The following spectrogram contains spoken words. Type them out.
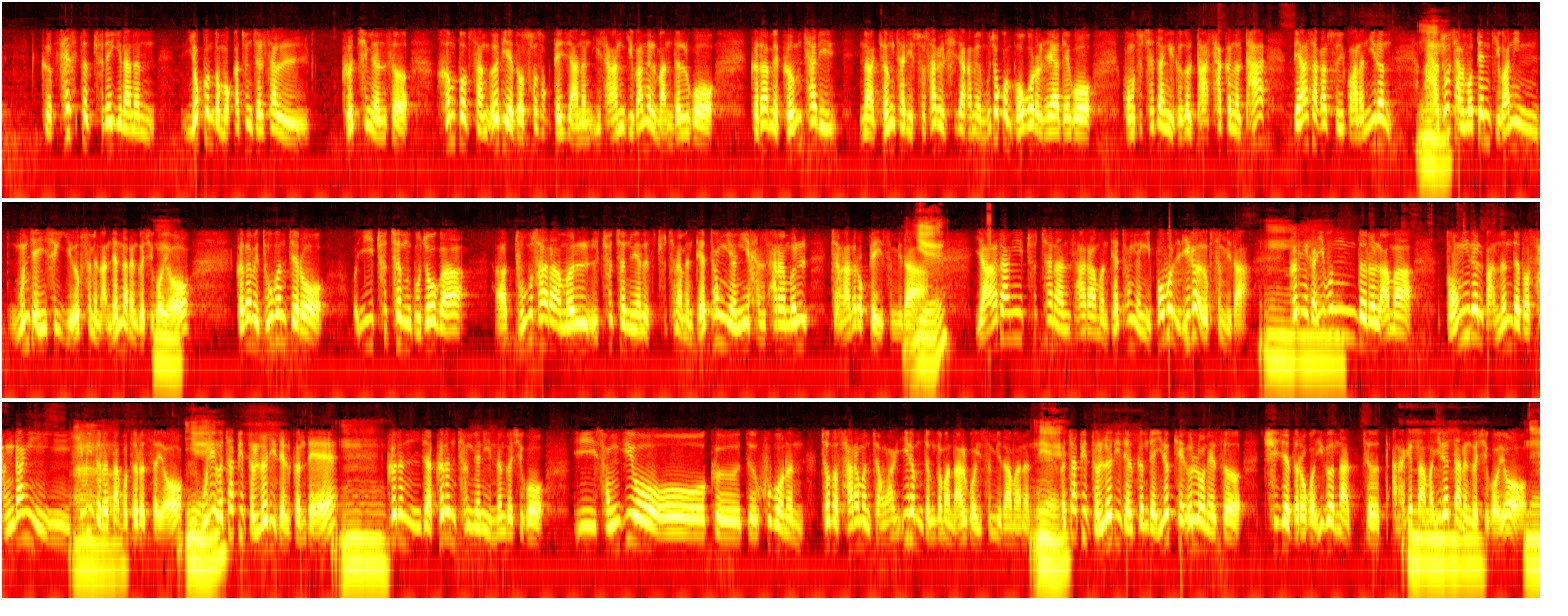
그 패스트 트랙이라는 요건도 못 갖춘 절차를 거치면서 헌법상 어디에도 소속되지 않은 이상한 기관을 만들고 그다음에 검찰이나 경찰이 수사를 시작하면 무조건 보고를 해야 되고 공수처장이 그걸 다 사건을 다 빼앗아 갈 수 있고 하는 이런 예. 아주 잘못된 기관인 문제 인식이 없으면 안 된다는 것이고요. 그다음에 두 번째로 이 추천 구조가 아, 두 사람을 추천위원회에서 추천하면 대통령이 한 사람을 정하도록 돼 있습니다. 예. 야당이 추천한 사람은 대통령이 뽑을 리가 없습니다. 음. 그러니까 이분들을 아마 동의를 받는데도 상당히 힘이 아. 들었다고 들었어요. 예. 우리 어차피 덜러리 될 건데 음, 그런 이제 그런 측면이 있는 것이고 이 송기호 그저 후보는 저도 사람은 정확히 이름 정도만 알고 있습니다만은 예. 어차피 덜러리 될 건데 이렇게 언론에서 취재 들어오고 이거 나 저 안 하겠다 아마 음. 이랬다는 것이고요. 네.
